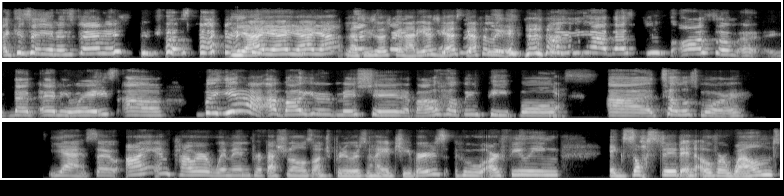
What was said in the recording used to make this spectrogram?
I can say it in Spanish because yeah, yeah, yeah, yeah. Las Islas Canarias, yes, definitely. but yeah, that's just awesome. Uh, that, anyways, uh, but yeah, about your mission, about helping people. Yes. Uh, tell us more. Yeah. So I empower women, professionals, entrepreneurs, and high achievers who are feeling exhausted and overwhelmed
